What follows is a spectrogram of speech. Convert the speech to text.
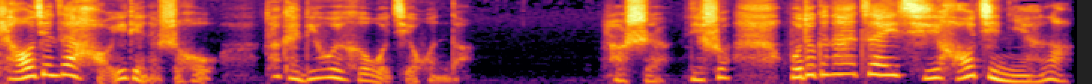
条件再好一点的时候，他肯定会和我结婚的。老师，你说，我都跟他在一起好几年了，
